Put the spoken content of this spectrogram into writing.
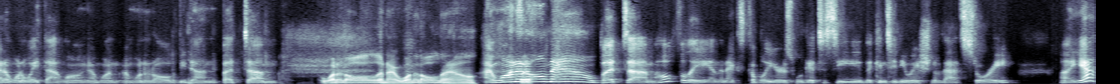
I don't want to wait that long. I want I want it all to be done. But um I want it all and I want it all now. I want it but, all now. But um hopefully in the next couple of years we'll get to see the continuation of that story. Uh yeah.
